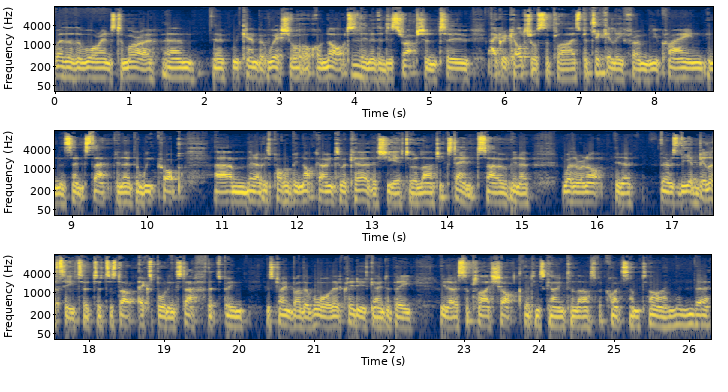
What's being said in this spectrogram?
whether the war ends tomorrow, um, you know, we can but wish or, or not. Mm. You know, the disruption to agricultural supplies, particularly from Ukraine, in the sense that you know the wheat crop, um, you know, is probably not going to occur this year to a large extent. So, you know, whether or not you know there is the ability to, to, to, start exporting stuff that's been constrained by the war, there clearly is going to be, you know, a supply shock that is going to last for quite some time. And uh,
